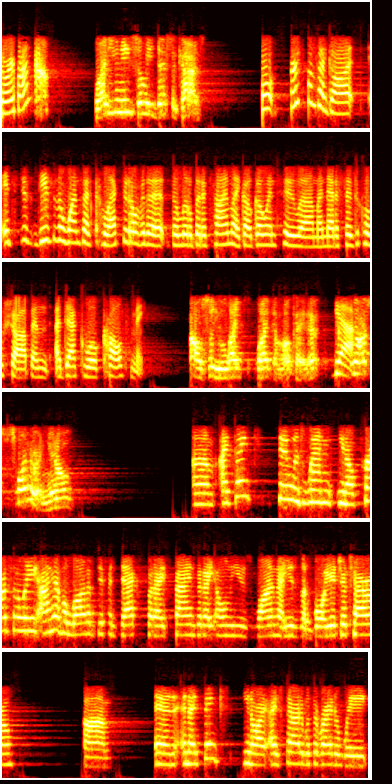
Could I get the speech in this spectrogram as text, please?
Sorry, Brian. Why do you need so many decks of cards? Well, first ones I got, it's just these are the ones I've collected over the the little bit of time. Like I'll go into uh, my metaphysical shop and a deck will call to me. Oh, so you like like them? Okay. That, Yeah. No, I was just wondering. You know, Um, I think too is when you know personally I have a lot of different decks, but I find that I only use one. I use the Voyager Tarot, um, and and I think you know I, I started with the Rider Waite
